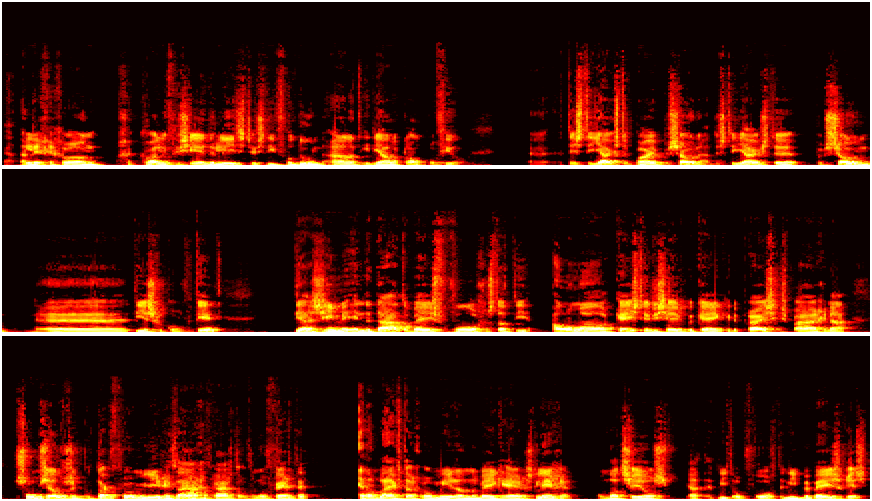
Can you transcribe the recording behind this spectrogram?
ja, dan liggen gewoon gekwalificeerde leads, dus die voldoen aan het ideale klantprofiel. het is de juiste buyer persona, dus de juiste persoon die is geconverteerd daar zien we in de database vervolgens dat hij allemaal case studies heeft bekeken, de prijzingspagina, soms zelfs een contactformulier heeft aangevraagd of een offerte. En dan blijft daar gewoon meer dan een week ergens liggen, omdat sales ja, het niet opvolgt en niet mee bezig is.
